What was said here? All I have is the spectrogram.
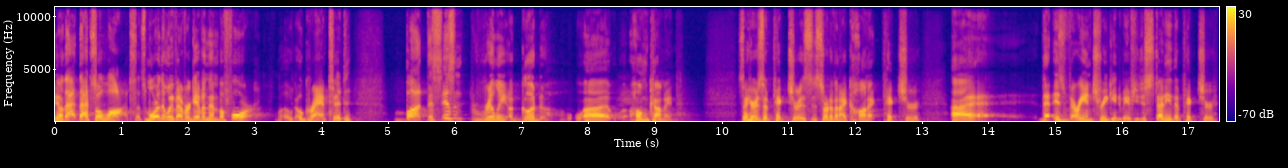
You know, that, that's a lot. That's more than we've ever given them before. Well, oh, granted. But this isn't really a good uh, homecoming. So here's a picture. This is sort of an iconic picture. Uh, that is very intriguing to me. If you just study the picture,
